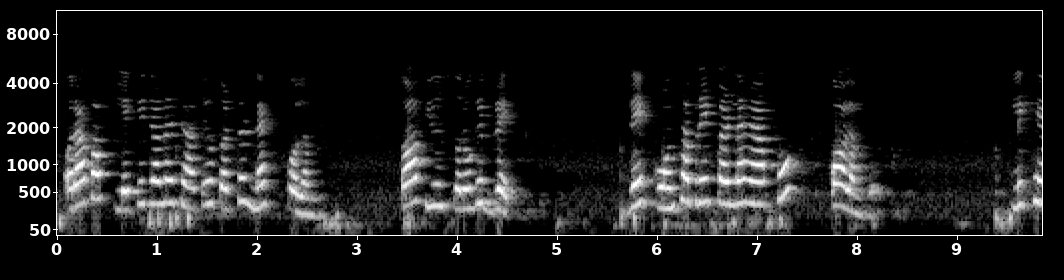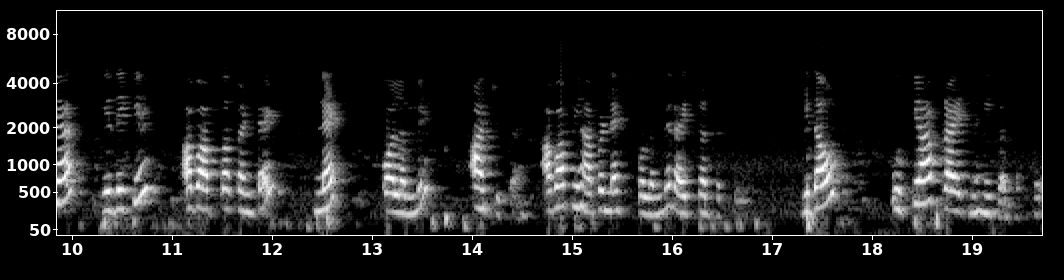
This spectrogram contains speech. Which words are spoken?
और आप आप लेके जाना चाहते हो कर्सर नेक्स्ट कॉलम तो आप यूज़ करोगे ब्रेक ब्रेक कौन सा ब्रेक करना है आपको? कॉलम ब्रेक क्लिक यार ये देखिए, अब आपका कंटेंट नेक्स्ट कॉलम में आ चुका है. अब आप यहाँ पर नेक्स्ट कॉलम में राइट कर सकते हो. विदाउट उसके आप राइट नहीं कर सकते.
